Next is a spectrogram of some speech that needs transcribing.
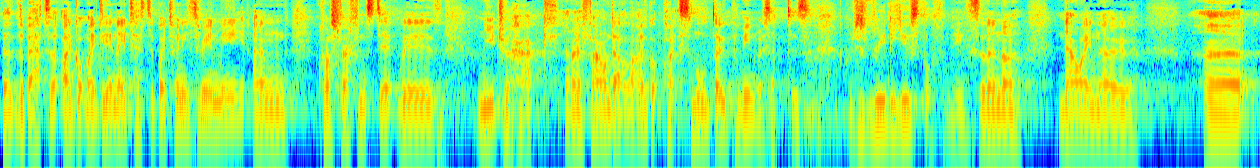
the better. I got my DNA tested by 23andMe and cross referenced it with NutraHack, and I found out that I've got quite small dopamine receptors, which is really useful for me. So then uh, now I know uh,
